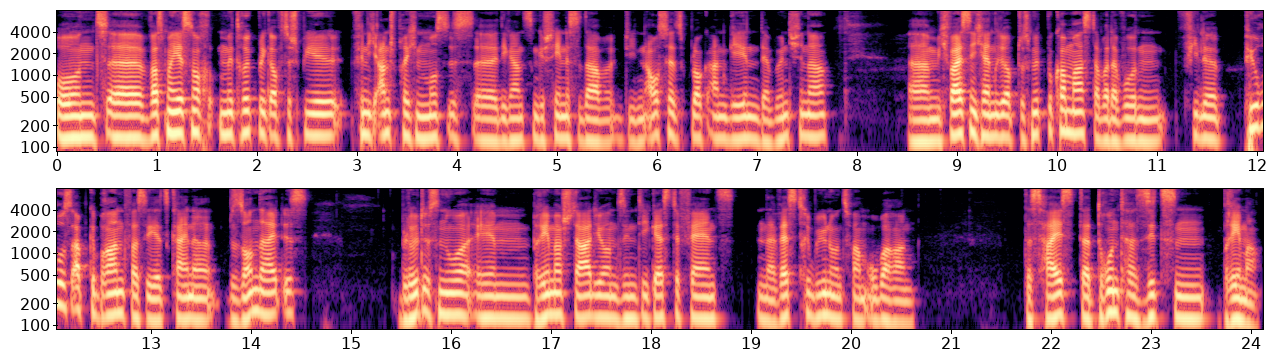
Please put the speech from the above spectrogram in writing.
Und äh, was man jetzt noch mit Rückblick auf das Spiel, finde ich, ansprechen muss, ist äh, die ganzen Geschehnisse da, die den Auswärtsblock angehen, der Münchner. Ähm, ich weiß nicht, Henry, ob du es mitbekommen hast, aber da wurden viele Pyros abgebrannt, was jetzt keine Besonderheit ist. Blöd ist nur, im Bremer Stadion sind die Gästefans in der Westtribüne und zwar am Oberrang. Das heißt, darunter sitzen Bremer.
